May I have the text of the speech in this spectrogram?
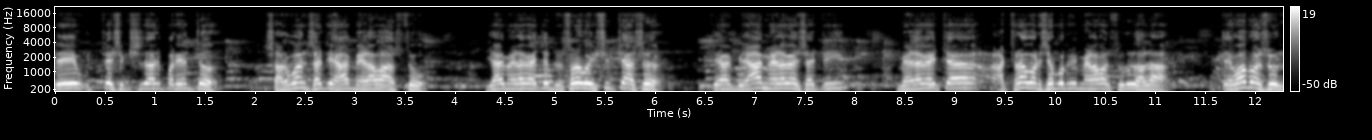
ते उच्च शिक्षणापर्यंत सर्वांसाठी हा मेळावा असतो. या मेळाव्याचं दुसरं वैशिष्ट्य असं की या मेळाव्यासाठी मेळाव्याच्या अठरा वर्षापूर्वी मेळावा सुरू झाला. तेव्हापासून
